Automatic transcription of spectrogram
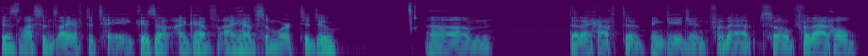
there's lessons I have to take because I have I have some work to do. Um, that I have to engage in for that. So for that whole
